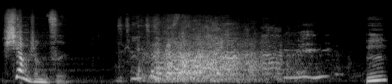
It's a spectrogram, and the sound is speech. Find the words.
象声词。嗯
